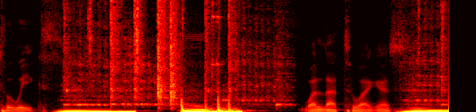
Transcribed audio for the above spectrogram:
two weeks. Well, that too, I guess.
